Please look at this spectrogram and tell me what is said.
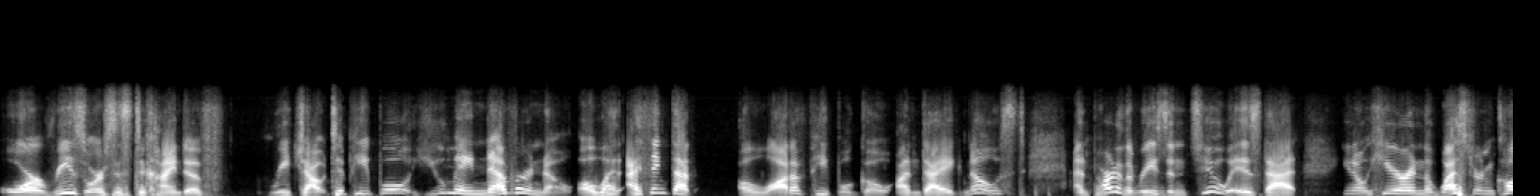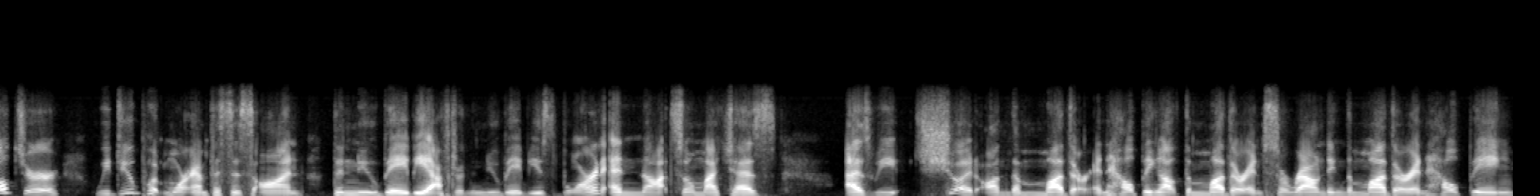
or resources to kind of reach out to people, you may never know. Oh, I think that a lot of people go undiagnosed and part of the reason too is that you know here in the western culture we do put more emphasis on the new baby after the new baby is born and not so much as as we should on the mother and helping out the mother and surrounding the mother and helping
